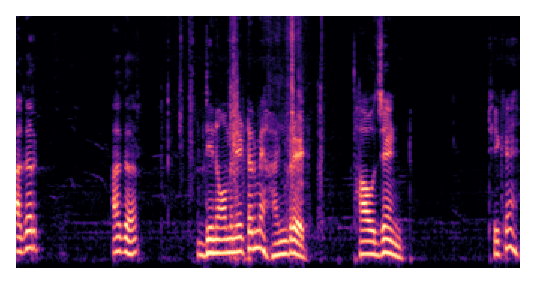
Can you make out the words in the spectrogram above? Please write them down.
अगर अगर डिनोमिनेटर में हंड्रेड थाउज़ेंड ठीक है?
